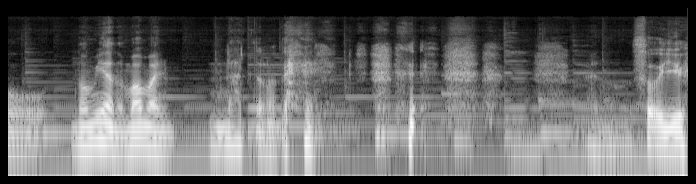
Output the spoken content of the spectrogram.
こう飲み屋のママになったので あのそういう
